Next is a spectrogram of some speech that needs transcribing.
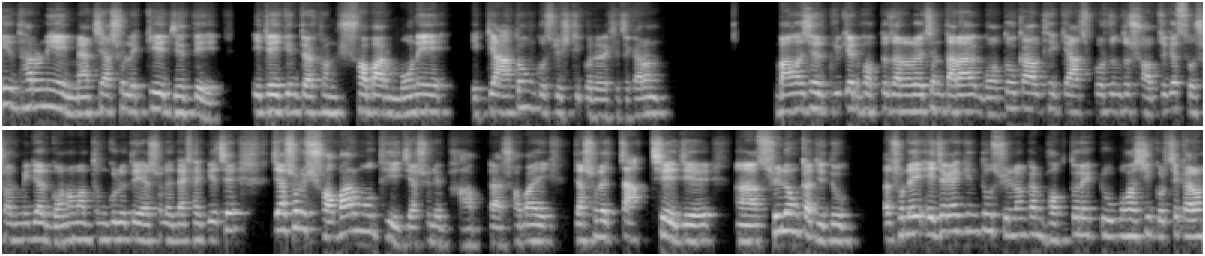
নির্ধারণী এই ম্যাচে আসলে কে জেতে, এটাই কিন্তু এখন সবার মনে একটি আতঙ্ক সৃষ্টি করে রেখেছে। কারণ বাংলাদেশের ক্রিকেট ভক্ত যারা রয়েছেন, তারা গতকাল থেকে আজ পর্যন্ত সব জায়গায় সোশ্যাল মিডিয়ার গণমাধ্যমগুলোতে আসলে দেখা গিয়েছে যে আসলে সবার মধ্যেই যে আসলে ভাবটা, সবাই যে আসলে চাচ্ছে যে শ্রীলঙ্কা জিতুক। আসলে এই জায়গায় কিন্তু শ্রীলঙ্কান ভক্তরা একটু উপহাসই করছে কারণ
